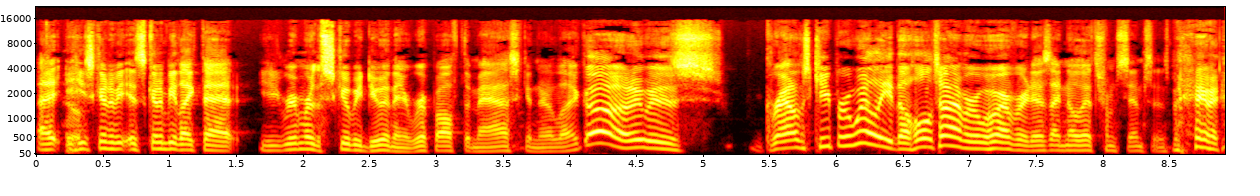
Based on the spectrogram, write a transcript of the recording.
I, uh, he's gonna be. It's gonna be like that. You remember the Scooby Doo, and they rip off the mask, and they're like, "Oh, it was groundskeeper Willie the whole time, or whoever it is." I know that's from Simpsons, but anyway,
